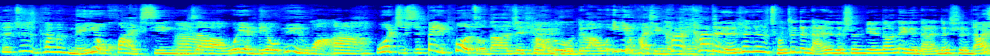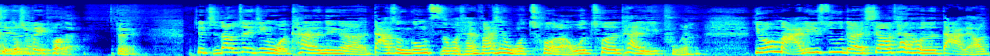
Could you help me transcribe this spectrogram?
对，就是他们没有坏心，你知道吧？我也没有欲望啊，我只是被迫走到了这条路，对吧？我一点坏心都没有。他他的人生就是从这个男人的身边到那个男人的身边，而且都是被迫的。对，就直到最近我看了那个《大宋宫词》，我才发现我错了，我错的太离谱了。有玛丽苏的萧太后的大辽，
